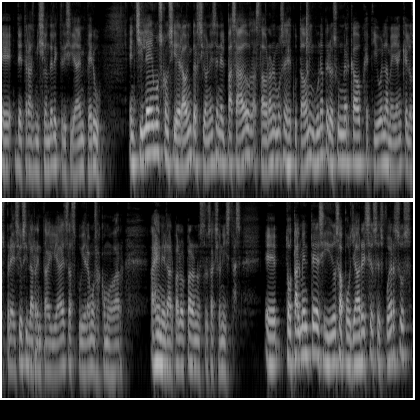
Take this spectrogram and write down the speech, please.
eh, de transmisión de electricidad en Perú. En Chile hemos considerado inversiones en el pasado, hasta ahora no hemos ejecutado ninguna, pero es un mercado objetivo en la medida en que los precios y las rentabilidades las pudiéramos acomodar a generar valor para nuestros accionistas. Eh, totalmente decididos a apoyar esos esfuerzos,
